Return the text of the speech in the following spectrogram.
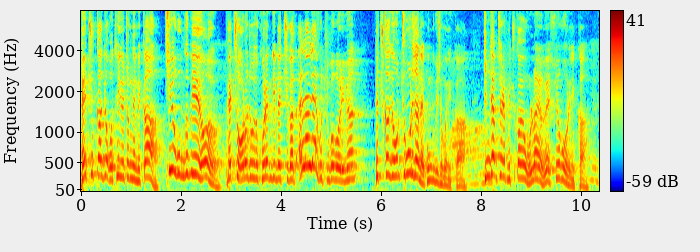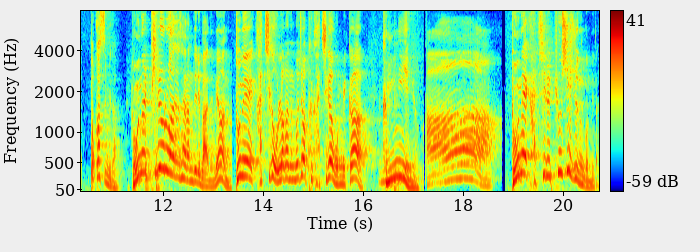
배추 가격 어떻게 결정됩니까? 수요 공급이에요. 배추 얼어 죽어서 고랭지 배추가 알랄레 하고 죽어버리면 배추 가격 엄청 오르잖아요. 공급이 적으니까. 김장철에 배추 가격 올라요. 왜? 수요가 오르니까. 똑같습니다. 돈을 필요로 하는 사람들이 많으면 돈의 가치가 올라가는 거죠. 그 가치가 뭡니까? 금리예요. 아. 돈의 가치를 표시해 주는 겁니다.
